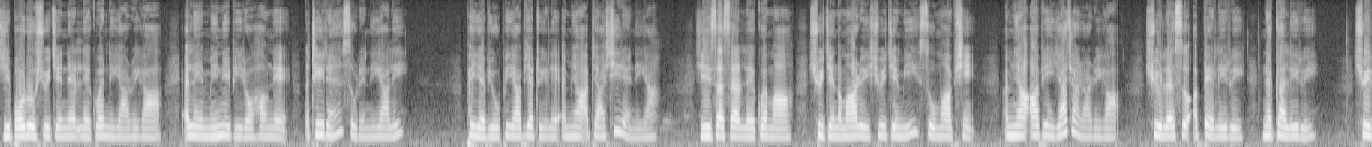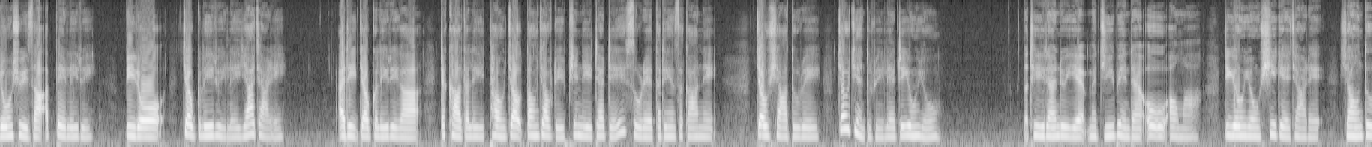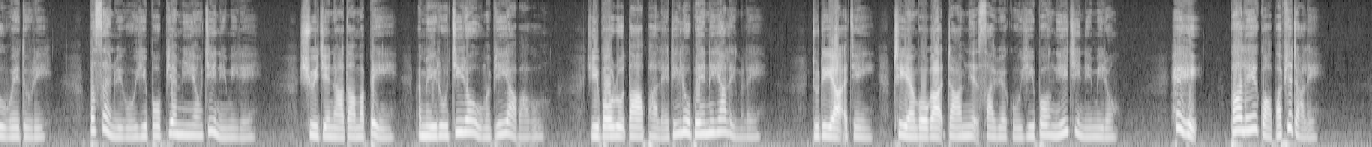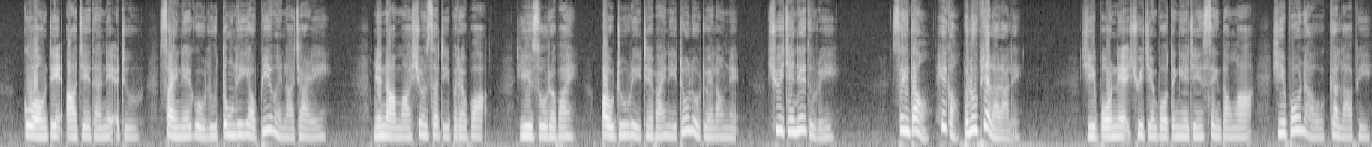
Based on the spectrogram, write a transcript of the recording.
ရီပေါ်တို့ရွှေကျင်တဲ့လက်ကွက်နေရာတွေကအလင်မင်းနေပြီးတော့ဟောင်းတဲ့တထေးတန်းဆိုတဲ့နေရာလေးဖရပြိုးဖရပြက်တွေလည်းအများအပြားရှိတဲ့နေရာရေဆက်ဆက်လက်ကွက်မှာရွှေကျင်သမားတွေရွှေကျင်ပြီးဆိုမှဖြင့်အများအားဖြင့်ရကြတာတွေကရွှေလက်စွပ်အပဲ့လေးတွေငကတ်လေးတွေရွှေတုံးရွှေစားအပဲ့လေးတွေပြီးတော့ ကြောက်ကလေးတွေလည်းရကြတယ်အဲ့ဒီကြောက်ကလေးတွေကတခါတလေထောင်ကြောက်တောင်းကြောက်တွေဖြစ်နေတတ်တယ်ဆိုတဲ့သတင်းစကားနဲ့ကြောက်ရှာသူတွေကြောက်ကျင်သူတွေလည်းတယုံယုံတတိတန်းတွေရဲ့မကြီးပင်တန်းအုပ်အုပ်အောက်မှာတယုံယုံရှိခဲ့ကြတဲ့ရောင်သူဝဲသူတွေပတ်စံတွေကိုရေပေါ်ပြက်မြင်အောင်ကြည့်နေမိတယ်ရွှေကျင်နာတာမပိတ်ရင်အမေတို့ကြီးတော့ကိုမပြေးရပါဘူးရေပေါ်တို့သားအဖလည်းဒီလိုပဲနေရလိမ့်မလဲ ဒုတိယအကြိမ်ထီယံဘောကတားမြစ်စာရွက်ကိုရေပေါ်ငေးချင်နေမိတော့ဟေးဟေးဘာလဲကွာဘာဖြစ်တာလဲကိုအောင်တင်အာကျေတန်နဲ့အတူဆိုင်ထဲကိုလူ၃လေးယောက်ပြေးဝင်လာကြတယ်မျက်နှာမှာရွှွန့်ဆက်တွေပရဝရေစိုးတစ်ပိုင်းပေါက်တူးတွေထဲပိုင်းတွေတိုးလို့တွဲလောင်းနဲ့ရွှေကျင်တဲ့သူတွေစိန်တောင်းဟေးကောင်ဘလို့ဖြစ်လာတာလဲရေပေါ်နဲ့ရွှေကျင်ပေါ်တငယ်ချင်းစိန်တောင်းကရေပေါ်နာကိုကတ်လာပြီး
